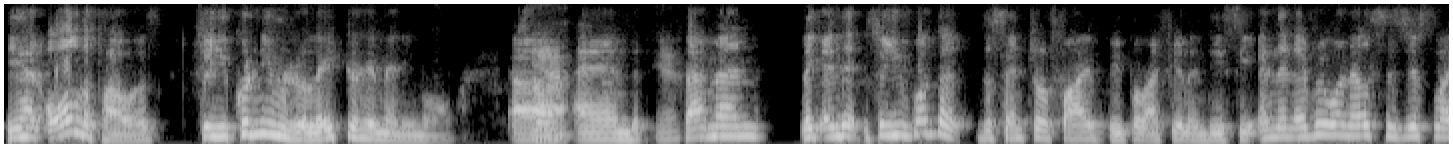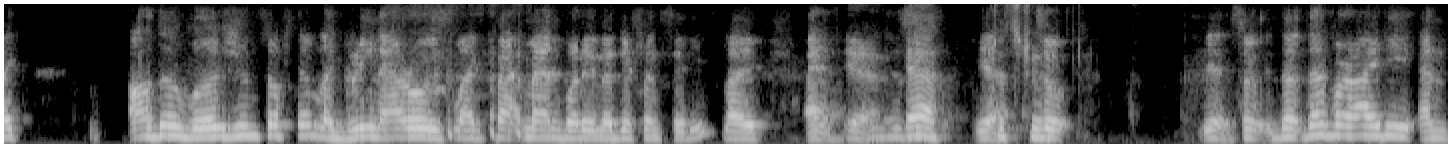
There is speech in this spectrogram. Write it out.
he had all the powers. So you couldn't even relate to him anymore. Uh, Yeah. And Yeah. Batman, like, and then, so you've got the the central five people I feel in DC, and then everyone else is just like other versions of them. Like Green Arrow is like Batman, but in a different city. Like, and, Yeah. and Yeah, just- yeah. that's true. So, yeah, so the the variety and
